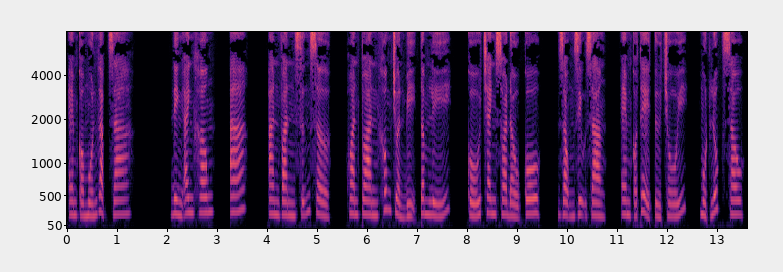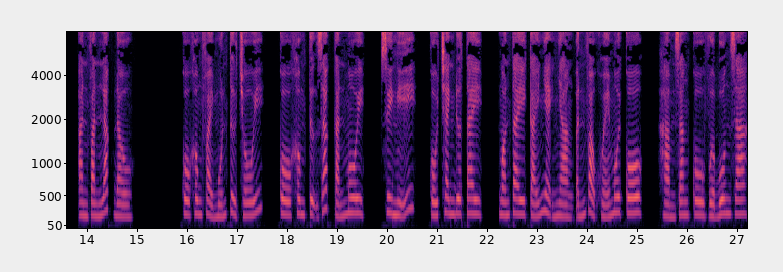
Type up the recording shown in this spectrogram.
em có muốn gặp ra Đình Anh không? Á, An Văn sững sờ, hoàn toàn không chuẩn bị tâm lý, cố tranh xoa đầu cô, giọng dịu dàng, em có thể từ chối, một lúc sau, An Văn lắc đầu. Cô không phải muốn từ chối, cô không tự giác cắn môi, suy nghĩ, cố tranh đưa tay, ngón tay cái nhẹ nhàng ấn vào khóe môi cô, hàm răng cô vừa buông ra,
